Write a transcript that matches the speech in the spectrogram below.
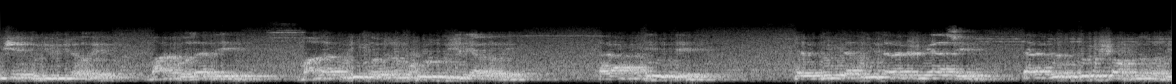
বিশেষ পুজো হবে। মা গলাতে মালা পুরি কঠোর ফুল পুজো দেওয়া হবে। আর রাত্রিতে যারা দরিদ্রাপতি তারা শুয়ে আছে তারা প্রত্যেকে স্বপ্ন হবে।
